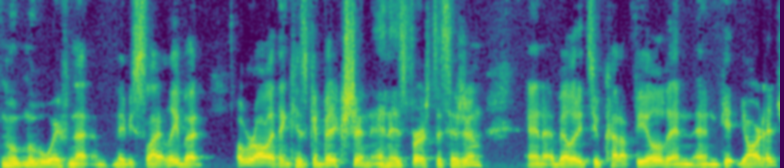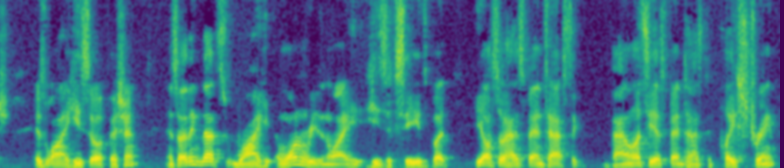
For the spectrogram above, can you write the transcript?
move move away from that maybe slightly, but overall, I think his conviction and his first decision and ability to cut up field and, and get yardage is why he's so efficient. And so I think that's why he, one reason why he, succeeds, but he also has fantastic balance. He has fantastic play strength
